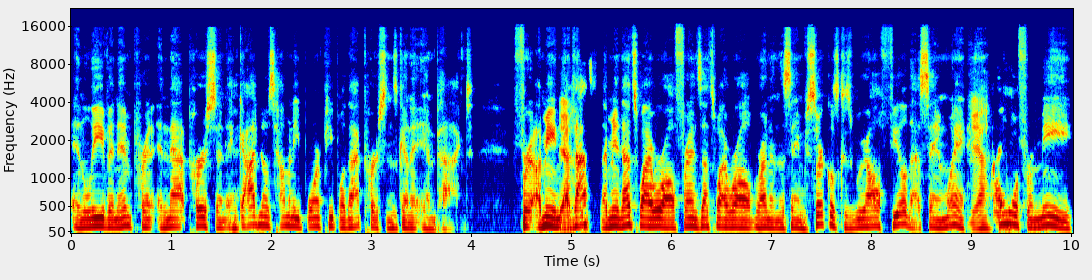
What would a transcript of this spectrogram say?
and leave an imprint in that person. And God knows how many more people that person's going to impact. For I mean, Yeah. that's I mean, that's why we're all friends. That's why we're all running the same circles because we all feel that same way. Yeah. I know for me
